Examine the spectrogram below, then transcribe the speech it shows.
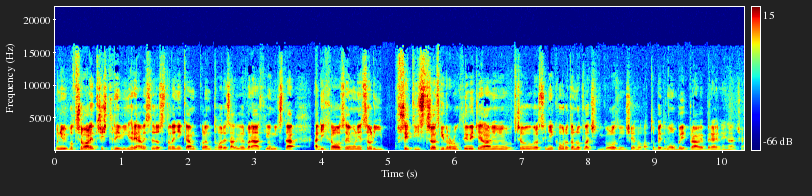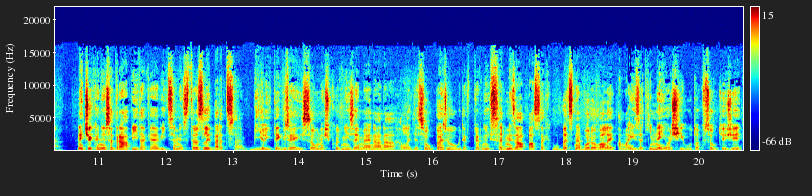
Oni by potřebovali 3-4 výhry, aby se dostali někam kolem toho 10. 12. místa a dýchalo se jim o něco líp. Při té střelecké produktivitě hlavně oni potřebují prostě někoho, kdo tam dotlačí gol z ničeho a to by to mohl být právě Brian Ihnačák. Nečekaně se trápí také více mistr z Liberce. Bílí tygři jsou neškodní zejména na hledě soupeřů, kde v prvních sedmi zápasech vůbec nebodovali a mají zatím nejhorší útok v soutěži.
